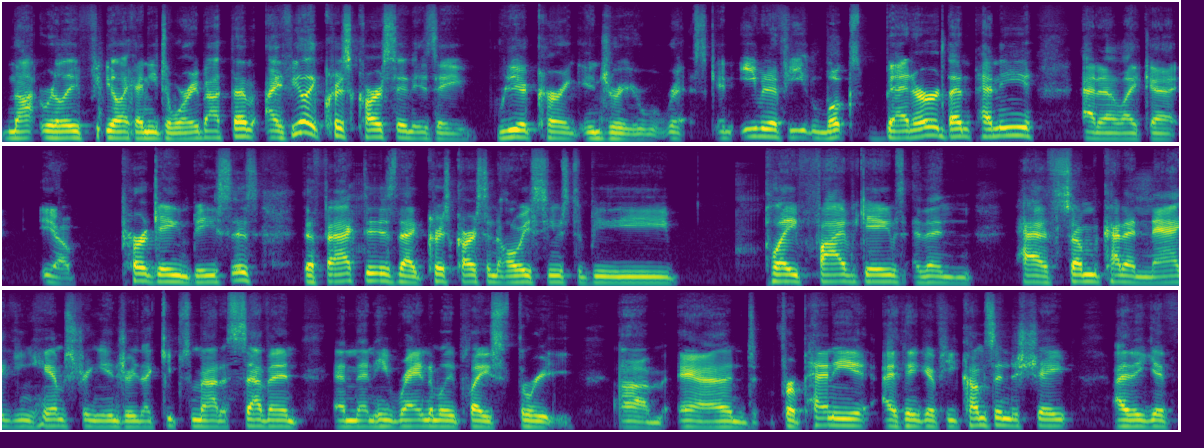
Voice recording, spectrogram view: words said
not really feel like I need to worry about them. I feel like Chris Carson is a reoccurring injury risk. And even if he looks better than Penny at a like a you know per game basis, the fact is that Chris Carson always seems to be play five games and then have some kind of nagging hamstring injury that keeps him out of seven, and then he randomly plays three. Um, and for Penny, I think if he comes into shape, I think if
